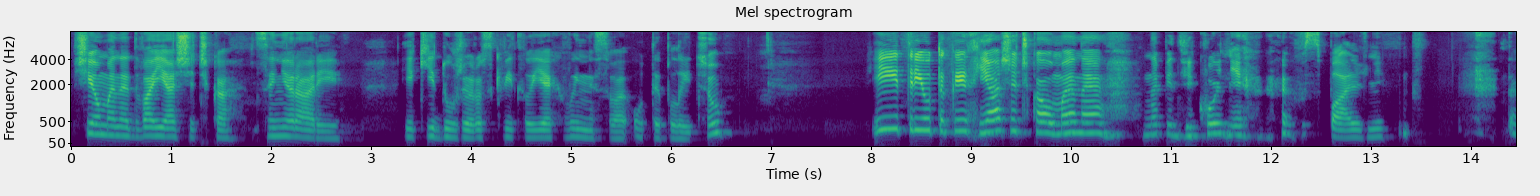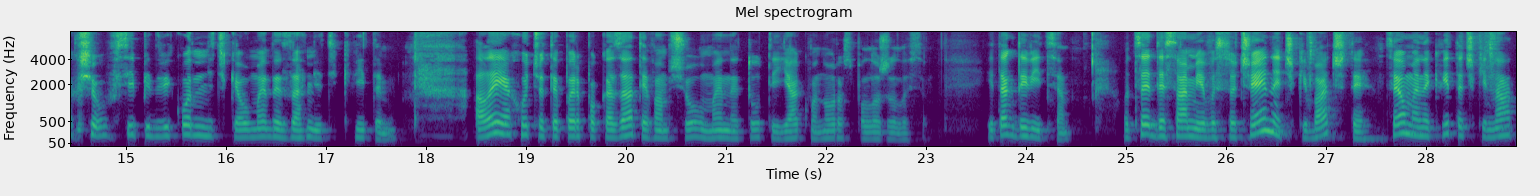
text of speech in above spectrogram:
Ще у мене два ящичка цинерарії, які дуже розквітли, я їх винесла у теплицю. І три таких ящичка у мене на підвіконні в спальні. Так що всі підвіконнички у мене зайняті квітами. Але я хочу тепер показати вам, що у мене тут і як воно розположилося. І так, дивіться, оце де самі височенечки, бачите, це у мене квіточки на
